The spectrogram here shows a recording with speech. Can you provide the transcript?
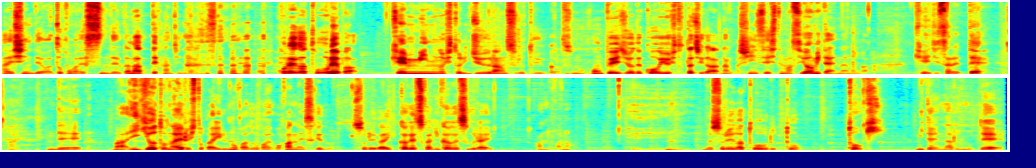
配信ではどこまで進んでるかなって感じになるんですけどね。これが通れば県民の人に縦覧するというかそのホームページ上でこういう人たちがなんか申請してますよみたいなのが掲示されてはい。でまあ異議を唱える人がいるのかどうかわかんないですけどそれが1ヶ月か2ヶ月ぐらいあんのかな、うん、でそれが通ると登記みたいになるので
